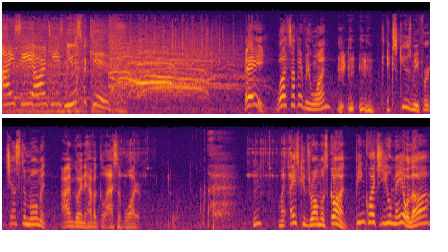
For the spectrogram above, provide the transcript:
ICRT's News for Kids. Hey, what's up, everyone? Excuse me for just a moment. I'm going to have a glass of water. Hmm? My ice cubes are almost gone. 冰块几乎没有了.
